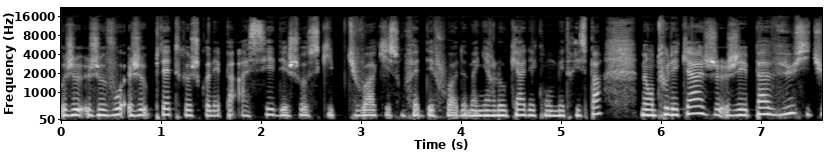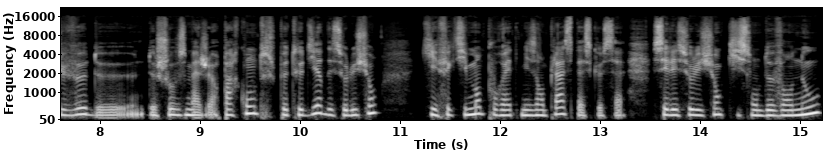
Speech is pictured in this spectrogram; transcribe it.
Je, je vois, je, peut-être que je connais pas assez des choses qui, tu vois, qui sont faites des fois de manière locale et qu'on maîtrise pas. Mais en tous les cas, je, j'ai pas vu, si tu veux, de, de choses majeures. Par contre, je peux te dire des solutions qui effectivement pourraient être mises en place parce que c'est les solutions qui sont devant nous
